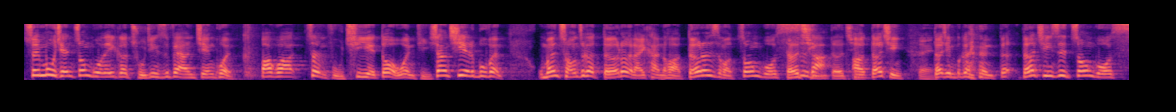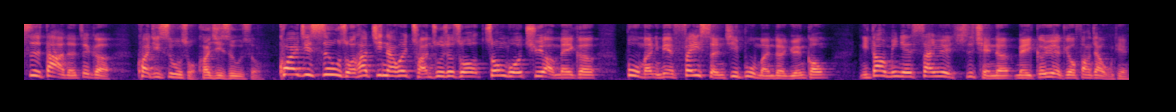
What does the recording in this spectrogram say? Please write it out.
所以目前中国的一个处境是非常艰困，包括政府、企业都有问题。像企业的部分，我们从这个德乐来看的话，德乐是什么？中国四大啊，德勤，德勤不跟德德勤是中国四大的这个会计事务所，会计事务所，会计事务所，它经常会传出，就是说中国需要每个部门里面非审计部门的员工。你到明年三月之前呢，每个月给我放假五天，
